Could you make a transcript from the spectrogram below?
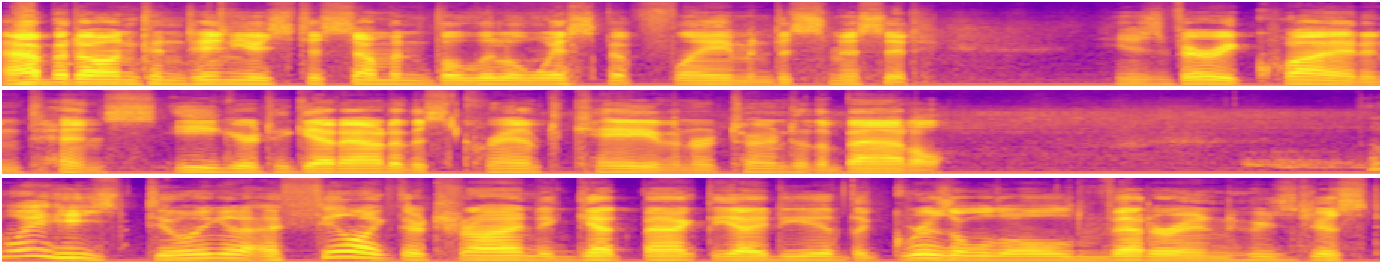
Abaddon continues to summon the little wisp of flame and dismiss it. He is very quiet and tense, eager to get out of this cramped cave and return to the battle. The way he's doing it, I feel like they're trying to get back the idea of the grizzled old veteran who's just,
